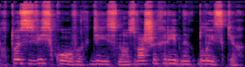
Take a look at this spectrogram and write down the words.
хтось з військових, дійсно, з ваших рідних, близьких.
